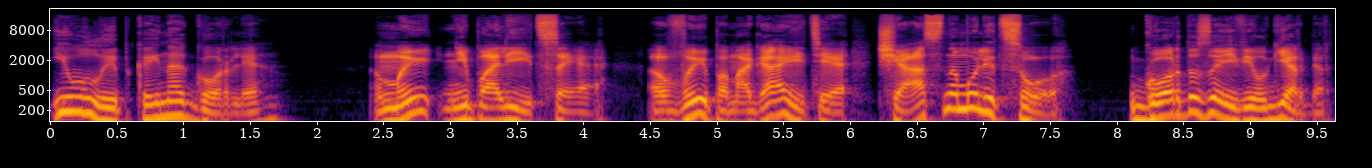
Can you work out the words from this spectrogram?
и улыбкой на горле. «Мы не полиция. Вы помогаете частному лицу», — гордо заявил Герберт.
